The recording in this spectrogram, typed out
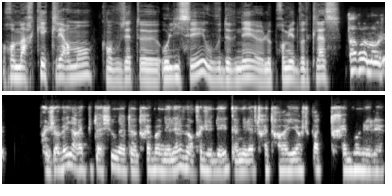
remarquer clairement quand vous êtes euh, au lycée où vous devenez euh, le premier de votre classe? Pas vraiment. J'avais la réputation d'être un très bon élève. En fait, j'étais un élève très travailleur. Je suis pas très bon élève.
